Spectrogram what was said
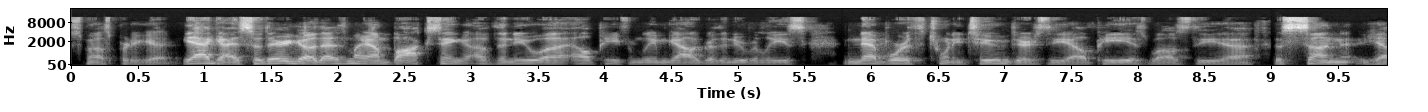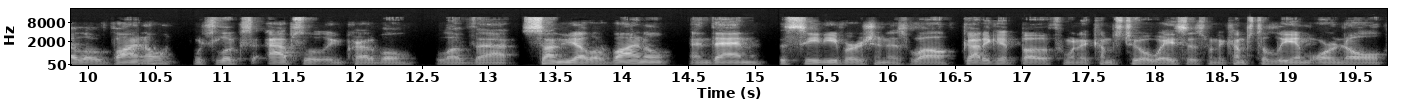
Smells pretty good. Yeah, guys. So there you go. That is my unboxing of the new uh, LP from Liam Gallagher, the new release, Knebworth 22. There's the LP as well as the uh, the Sun Yellow vinyl, which looks absolutely incredible. Love that. Sun Yellow vinyl. And then the CD version as well. Got to get both when it comes to Oasis, when it comes to Liam or Noel.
